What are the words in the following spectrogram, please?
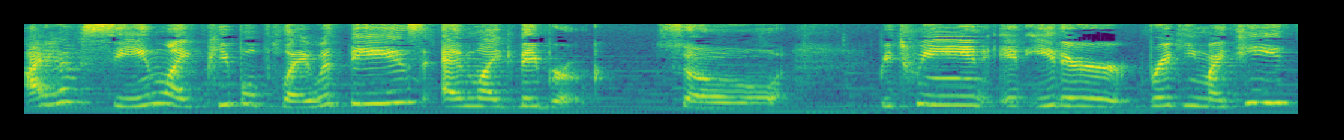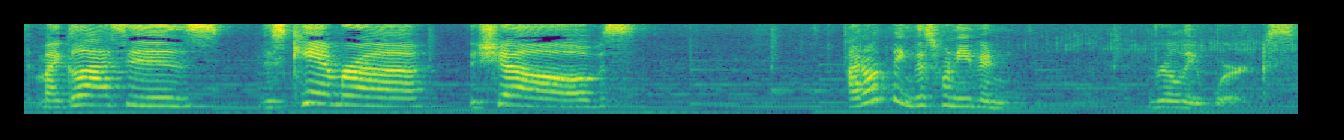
I have seen like people play with these and like they broke. So between it either breaking my teeth, my glasses, this camera, the shelves. I don't think this one even really works.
